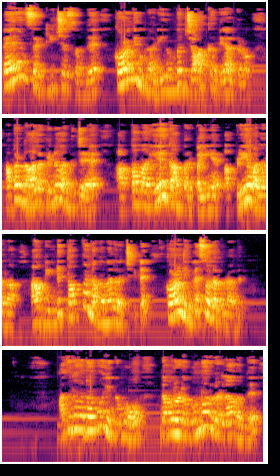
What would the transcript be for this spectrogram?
பேரண்ட்ஸ் அண்ட் டீச்சர்ஸ் வந்து குழந்தைங்க முன்னாடி ரொம்ப ஜாக்கிரதையா இருக்கணும். அப்புறம் நாலு பின்ன வந்துட்டு அப்பா மாதிரியே இருக்கான் பாரு பையன் அப்படியே வளர்றான் அப்படின்ட்டு தப்ப நம்ம மேல வச்சுக்கிட்டு குழந்தைங்கள சொல்லக்கூடாது. அதனாலதானோ என்னமோ நம்மளோட முன்னோர்கள்லாம் வந்து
